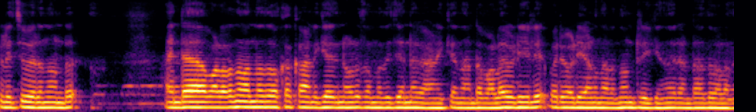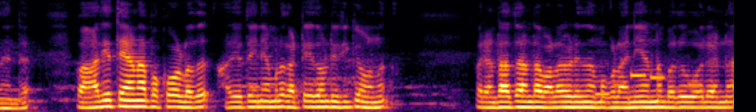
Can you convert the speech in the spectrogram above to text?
കിളിച്ച് വരുന്നുണ്ട്. അതിന്റെ വളർന്നു വന്നതൊക്കെ കാണിക്കുക അതിനോട് സംബന്ധിച്ച് തന്നെ കാണിക്കുക. നമ്മുടെ വളവിടിയിൽ പരിപാടിയാണ് നടന്നുകൊണ്ടിരിക്കുന്നത് രണ്ടാമത് വളർന്നതിന്റെ. അപ്പോൾ ആദ്യത്തെയാണ് ആ പൊക്കം ഉള്ളത്. ആദ്യത്തെ ഇനി നമ്മൾ കട്ട് ചെയ്തുകൊണ്ടിരിക്കുവാണ്. അപ്പോൾ രണ്ടാമത്തെ കണ്ട വളവിടുന്ന നമുക്കുള്ള അനിയണ്ണം അതുപോലെ തന്നെ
